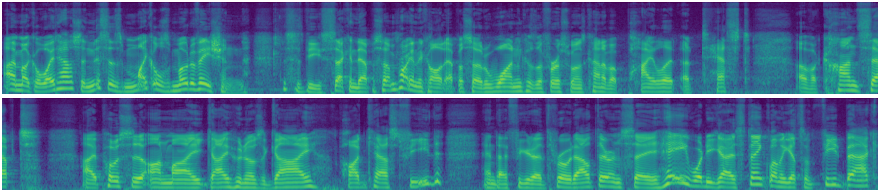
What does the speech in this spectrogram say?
I'm Michael Whitehouse, and this is Michael's Motivation. This is the second episode. I'm probably going to call it episode one because the first one was kind of a pilot, a test of a concept. I posted it on my Guy Who Knows a Guy podcast feed, and I figured I'd throw it out there and say, hey, what do you guys think? Let me get some feedback.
